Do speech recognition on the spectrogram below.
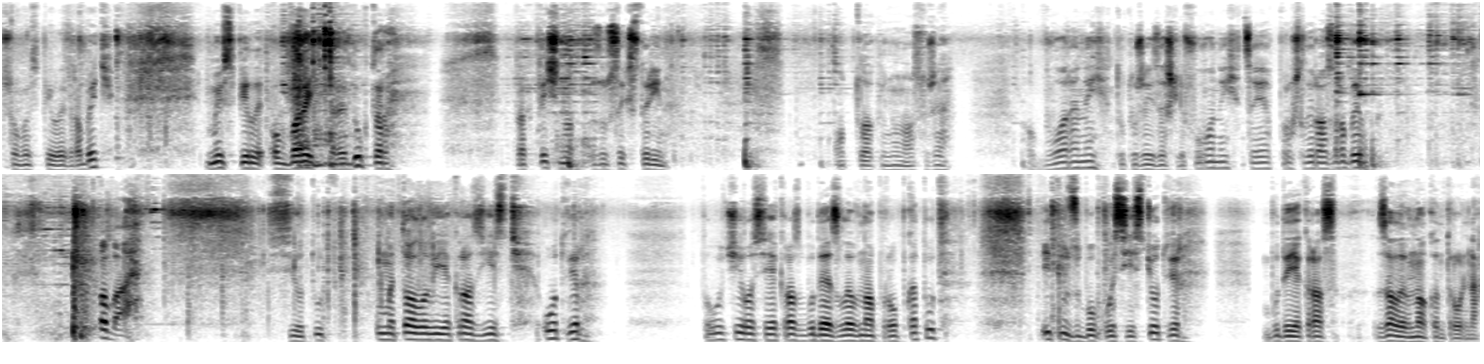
Що ми встигли зробити? Ми встигли обварити редуктор практично з усіх сторін. От так він у нас вже обварений. Тут уже і зашліфований. Це я прошлий раз робив. Оба! Все, тут у металові якраз є отвір. Получилося, якраз буде зливна пробка тут. І тут збоку ось є отвір. Буде якраз заливна контрольна.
